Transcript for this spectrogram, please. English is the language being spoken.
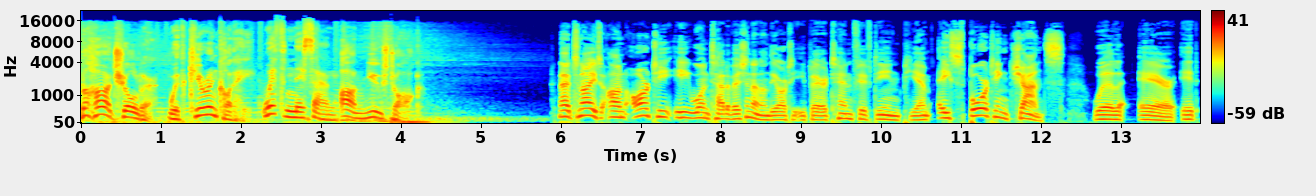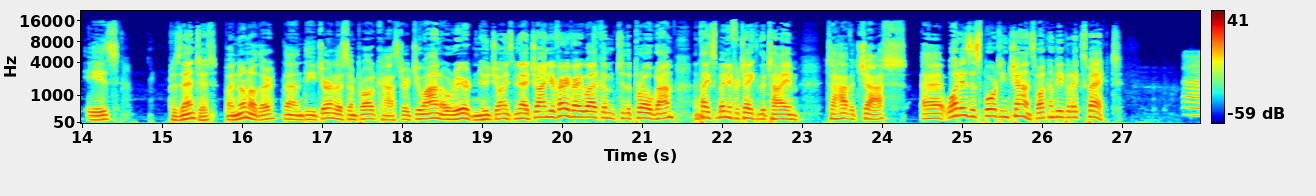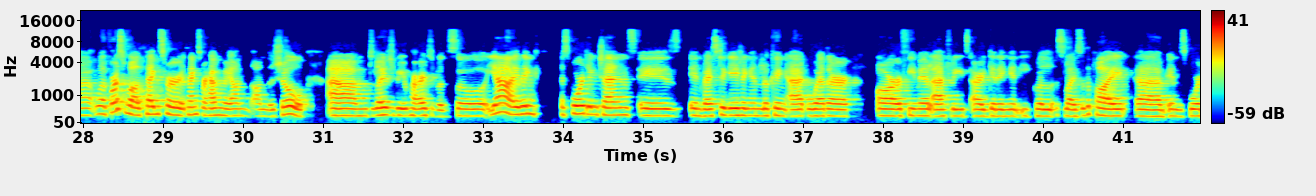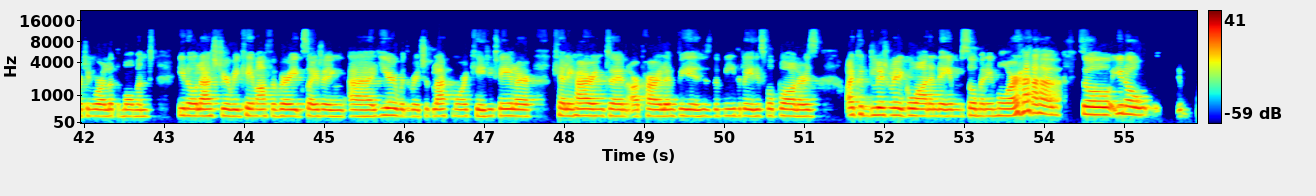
The Hard Shoulder with Kieran Cuddihy with Nissan. on Newstalk. Now tonight on RTE1 television and on the RTE player 10:15 p.m. a sporting chance will air. It is presented by none other than the journalist and broadcaster Joanne O'Riordan who joins me now. Joanne, you're very very welcome to the program and thanks a million for taking the time to have a chat. Uh, what is a sporting chance? What can people expect? Well, first of all, thanks for thanks for having me on on the show. Um, delighted to be a part of it. So yeah, I think a sporting chance is investigating and looking at whether our female athletes are getting an equal slice of the pie um, in the sporting world at the moment. You know, last year we came off a very exciting uh, year with Rachel Blackmore, Katie Taylor, Kellie Harrington, our Paralympians, the Meath ladies footballers. I could literally go on and name so many more. so, you know,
